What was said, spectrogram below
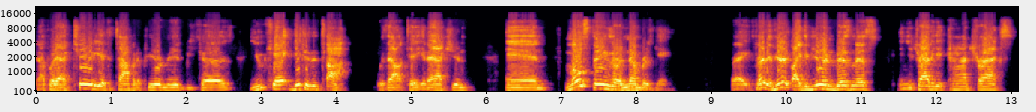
And I put activity at the top of the pyramid because you can't get to the top without taking action. And most things are a numbers game, right? Especially if you're like if you're in business and you're trying to get contracts,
